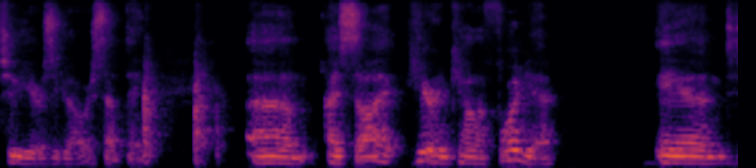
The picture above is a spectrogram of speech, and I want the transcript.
two years ago or something. Um, I saw it here in California, and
